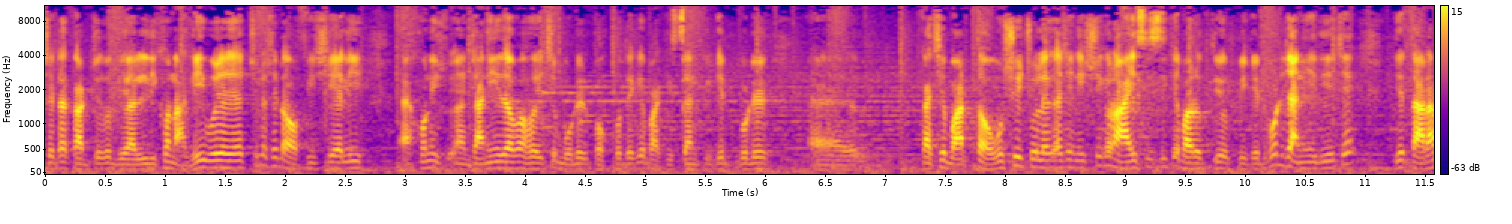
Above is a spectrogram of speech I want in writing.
সেটা কার্যত দেওয়াল লিখন আগেই বোঝা যাচ্ছিল। সেটা অফিসিয়ালি এখনই জানিয়ে দেওয়া হয়েছে বোর্ডের পক্ষ থেকে। পাকিস্তান ক্রিকেট বোর্ডের কাছে বার্তা অবশ্যই চলে গেছে নিশ্চয়ই। কারণ আইসিসিকে ভারতীয় ক্রিকেট বোর্ড জানিয়ে দিয়েছে যে তারা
